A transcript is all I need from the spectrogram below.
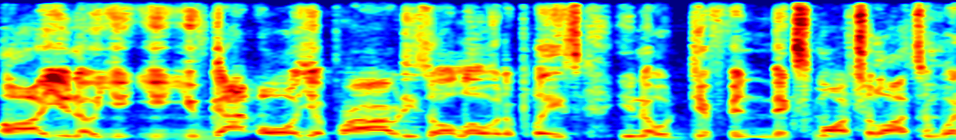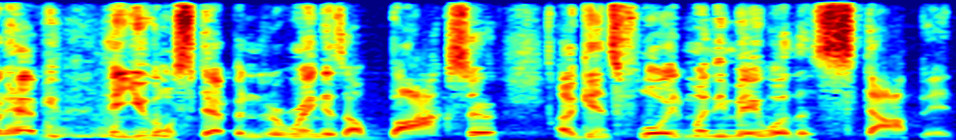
are, you know, you, you, have got all your priorities all over the place, you know, different mixed martial arts and what have you, and you're going to step into the ring as a boxer against Floyd Money Mayweather? Stop it.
